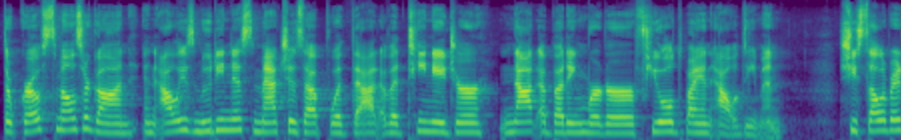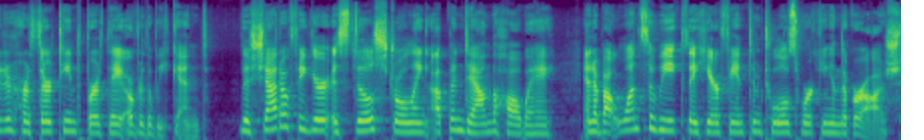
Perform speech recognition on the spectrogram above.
The gross smells are gone, and Allie's moodiness matches up with that of a teenager, not a budding murderer fueled by an owl demon. She celebrated her 13th birthday over the weekend. The shadow figure is still strolling up and down the hallway, and about once a week they hear phantom tools working in the garage.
